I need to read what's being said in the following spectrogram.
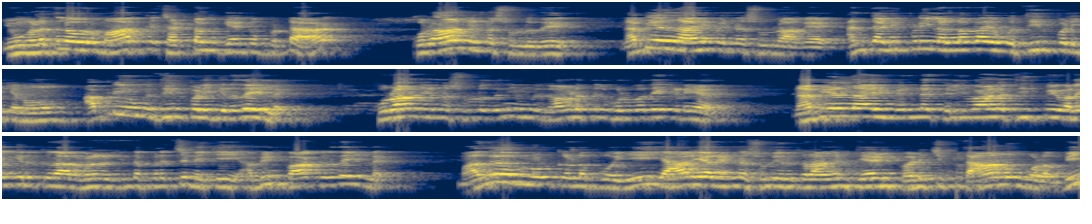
இவங்களிடத்துல ஒரு மார்க்க சட்டம் கேட்கப்பட்டா குரான் என்ன சொல்லுது? நபியல் நாயம் என்ன சொல்றாங்க? அந்த அடிப்படையில் அல்லவா இவங்க தீர்ப்பளிக்கணும்? அப்படி இவங்க தீர்ப்பளிக்கிறதே இல்லை. குரான் என்ன சொல்லுதுன்னு இவங்க கவனத்தில் கொள்வதே கிடையாது. நபியல் நாயம் என்ன தெளிவான தீர்ப்பை வழங்கியிருக்கிறார்கள் இந்த பிரச்சனைக்கு அப்படின்னு பார்க்கறதே இல்லை. மது நூல்களில் போய் யார் யார் என்ன சொல்லியிருக்கிறாங்கன்னு தேடி படிச்சு தானும் குழம்பி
